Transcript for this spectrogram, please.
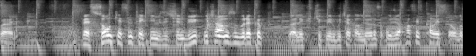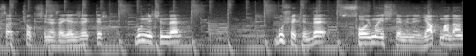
böyle. Ve son kesim tekniğimiz için büyük bıçağımızı bırakıp böyle küçük bir bıçak alıyoruz. Ucu hafif kavisli olursa çok işinize gelecektir. Bunun için de bu şekilde soyma işlemini yapmadan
